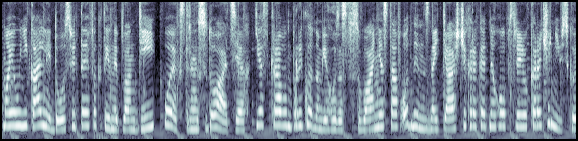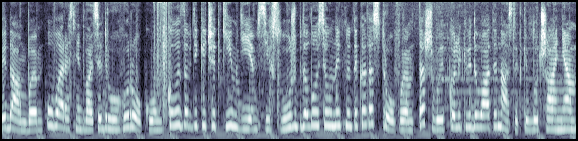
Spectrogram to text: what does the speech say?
має унікальний досвід та ефективний план дій у екстрених ситуаціях. Яскравим прикладом його застосування став один з найтяжчих ракетних обстрілів Карачунівської дамби у вересні 22-го року, коли завдяки чітким діям всіх служб вдалося уникнути катастрофи та швидко ліквідувати наслідки влучання.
